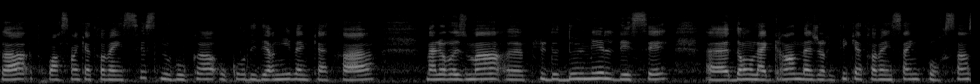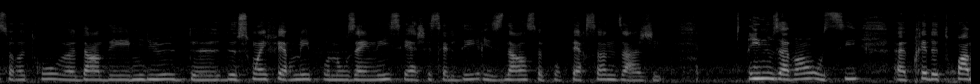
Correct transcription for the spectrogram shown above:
cas, 386 nouveaux cas au cours des derniers 24 heures. Malheureusement, euh, plus de 2000 décès, euh, dont la grande majorité, 85% se retrouvent dans des milieux de soins fermés pour nos aînés, CHSLD, résidences pour personnes âgées. Et nous avons aussi euh, près de 3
